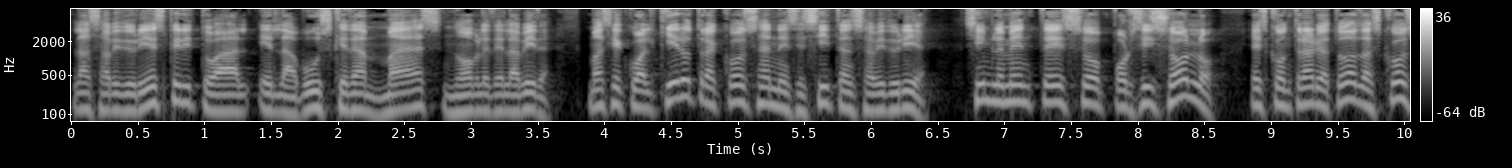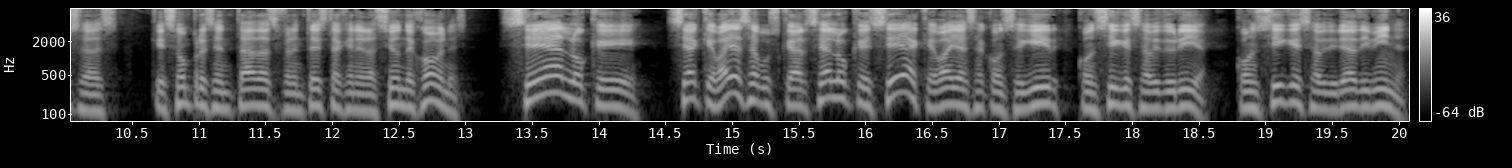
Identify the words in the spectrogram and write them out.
La sabiduría espiritual es la búsqueda más noble de la vida. Más que cualquier otra cosa necesitan sabiduría. Simplemente eso por sí solo es contrario a todas las cosas que son presentadas frente a esta generación de jóvenes. Sea lo que sea que vayas a buscar, sea lo que sea que vayas a conseguir, consigue sabiduría consigue sabiduría divina.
